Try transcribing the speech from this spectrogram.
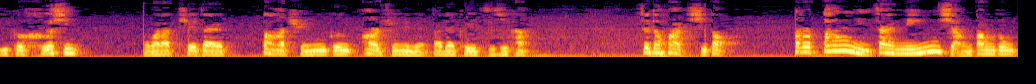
一个核心。我把它贴在大群跟二群里面，大家可以仔细看。这段话提到，他说：“当你在冥想当中，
